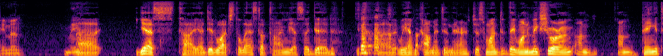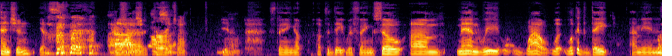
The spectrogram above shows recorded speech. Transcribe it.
Amen. Uh, yes, Ty, I did watch the last uptime. Yes, I did. uh, we have a comment in there. Just want they want to make sure I'm I'm I'm paying attention. Yes. uh, yeah, staying up up to date with things. So, um, man, we wow, look, look at the date. I mean,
